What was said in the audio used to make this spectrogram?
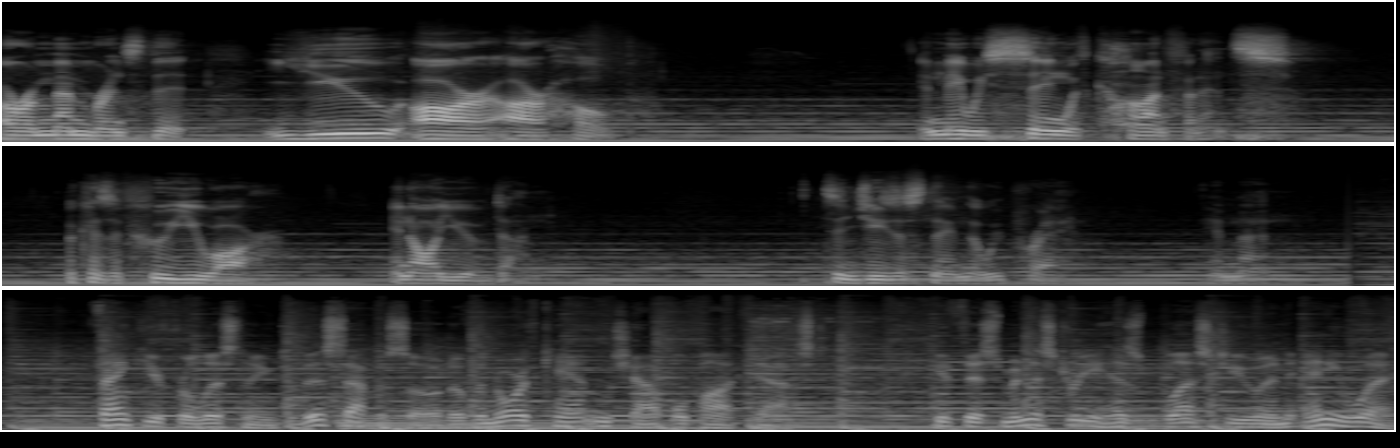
a remembrance that you are our hope? And may we sing with confidence because of who you are and all you have done. It's in Jesus' name that we pray. Amen. Thank you for listening to this episode of the North Canton Chapel Podcast. If this ministry has blessed you in any way,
